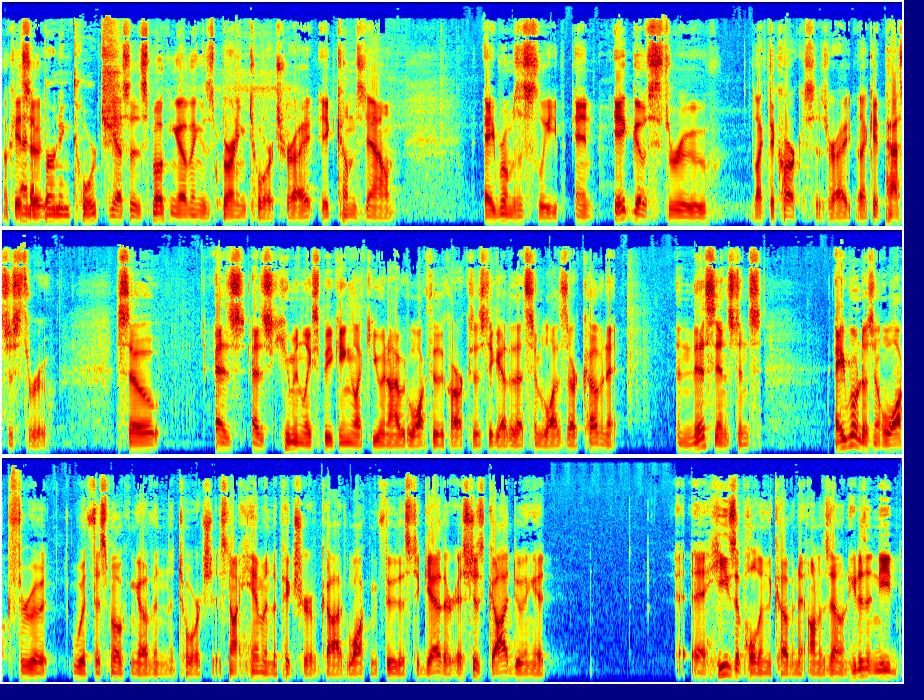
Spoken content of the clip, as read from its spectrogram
Okay, and so a burning torch. Yeah, so the smoking oven is burning torch, right? It comes down. Abram's asleep, and it goes through like the carcasses, right? Like it passes through. So, as as humanly speaking, like you and I would walk through the carcasses together, that symbolizes our covenant. In this instance, Abram doesn't walk through it with the smoking oven and the torch. It's not him and the picture of God walking through this together. It's just God doing it. Uh, He's upholding the covenant on his own. He doesn't need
